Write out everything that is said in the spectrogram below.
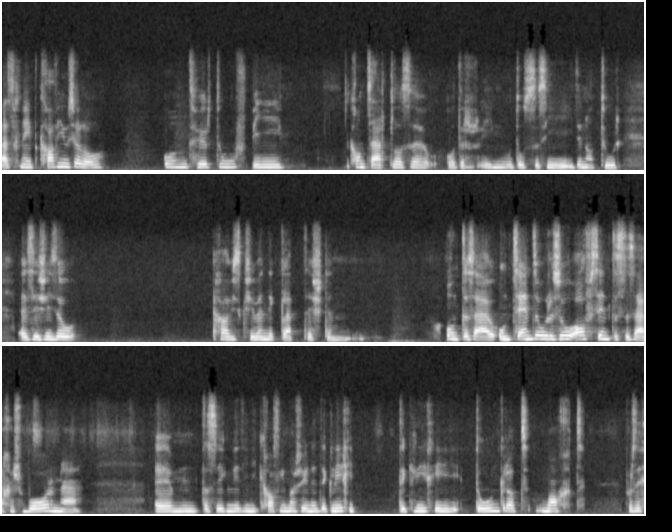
weiß ich nicht, Kaffee rauslassen und hört auf bei Konzert hören oder irgendwo draußen sein in der Natur. Es ist wie so, ich habe das Gefühl, wenn du nicht gelebt hast, dann und, das auch, und die Sensoren so oft sind, dass das auch wahrnehmen ähm, dass irgendwie deine Kaffeemaschine den gleichen, den gleichen Ton gerade macht, vor sich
